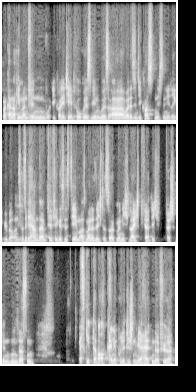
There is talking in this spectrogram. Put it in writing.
Man kann auch jemanden finden, wo die Qualität hoch ist wie in den USA, aber da sind die Kosten nicht so niedrig wie bei uns. Also wir haben da ein pfiffiges System aus meiner Sicht, das sollte man nicht leichtfertig verschwinden lassen. Es gibt aber auch keine politischen Mehrheiten dafür.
